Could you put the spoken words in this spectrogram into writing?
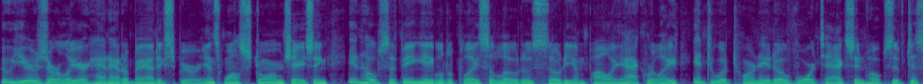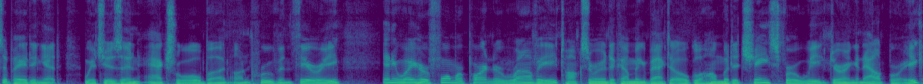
who years earlier had had a bad experience while storm chasing in hopes of being able to place a load of sodium polyacrylate into a tornado vortex in hopes of dissipating it, which is an actual but unproven theory. Anyway, her former partner Ravi talks her into coming back to Oklahoma to chase for a week during an outbreak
